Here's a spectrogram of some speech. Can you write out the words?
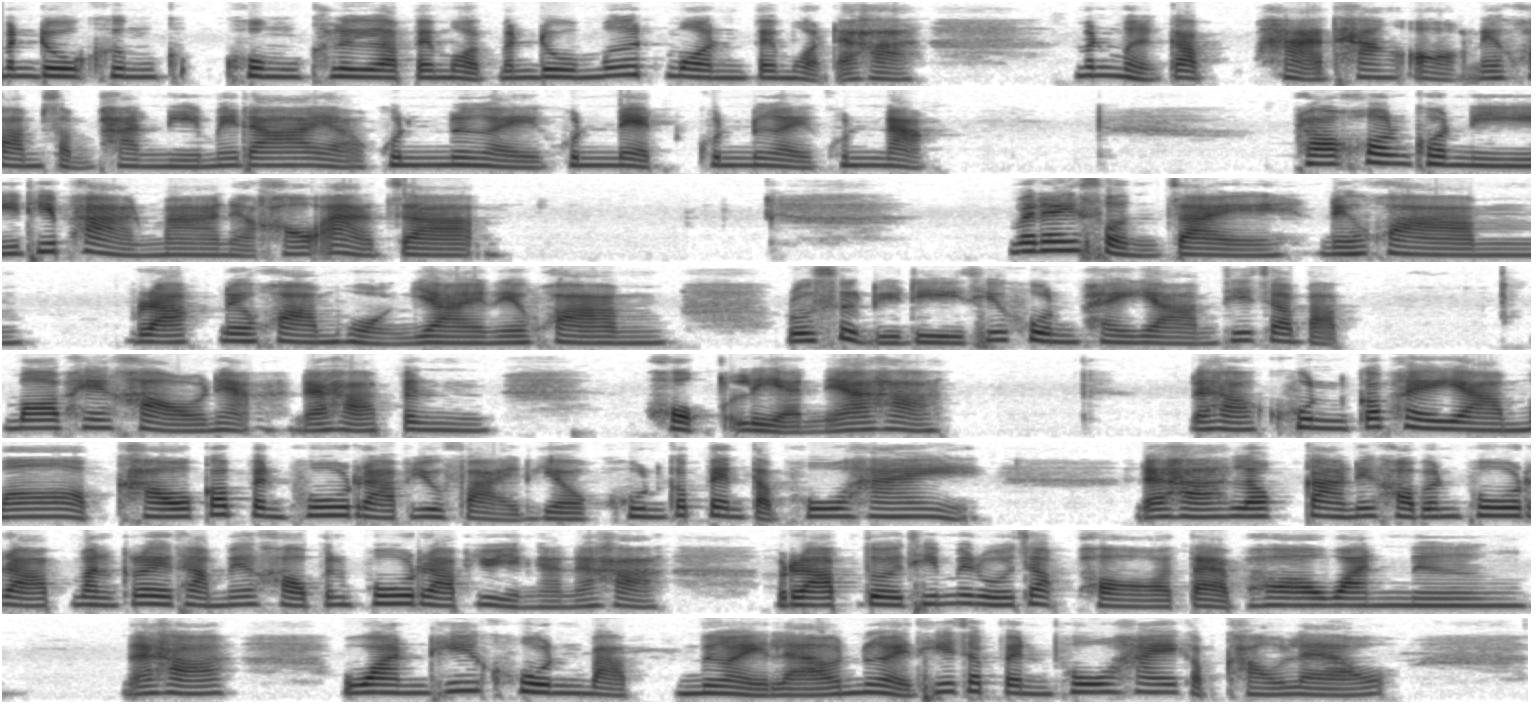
มันดูคลุมคลุมเครือไปหมด มันดูมืดมนไปหมดอะค่ะ มันเหมือนกับหาทางออกในความสัมพันธ์นี้ไม่ได้อะคุณเหนื่อย คุณเหน็ด คุณเหนื่อย คุณหนัก เพราะคนคนนี้ที่ผ่านมาเนี่ยเขาอาจจะ ไม่ได้สนใจในความรักในความห่วงใยในความรู้สึกดีๆ ที่คุณพยายามที่จะแบบมอบให้เขาเนี่ยนะคะ เป็น6เหรียญเนี่ยค่ะ นะคะ คุณก็พยายามมอบ เขาก็เป็นผู้รับอยู่ฝ่ายเดียว คุณก็เป็นแต่ผู้ให้นะคะ แล้วการที่เขาเป็นผู้รับ มันก็เลยทำให้เขาเป็นผู้รับอยู่อย่างงั้นนะคะ รับโดยที่ไม่รู้จักพอ แต่พอวันหนึ่งนะคะ วันที่คุณแบบเหนื่อยแล้ว เหนื่อยที่จะเป็นผู้ให้กับเขาแล้ว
